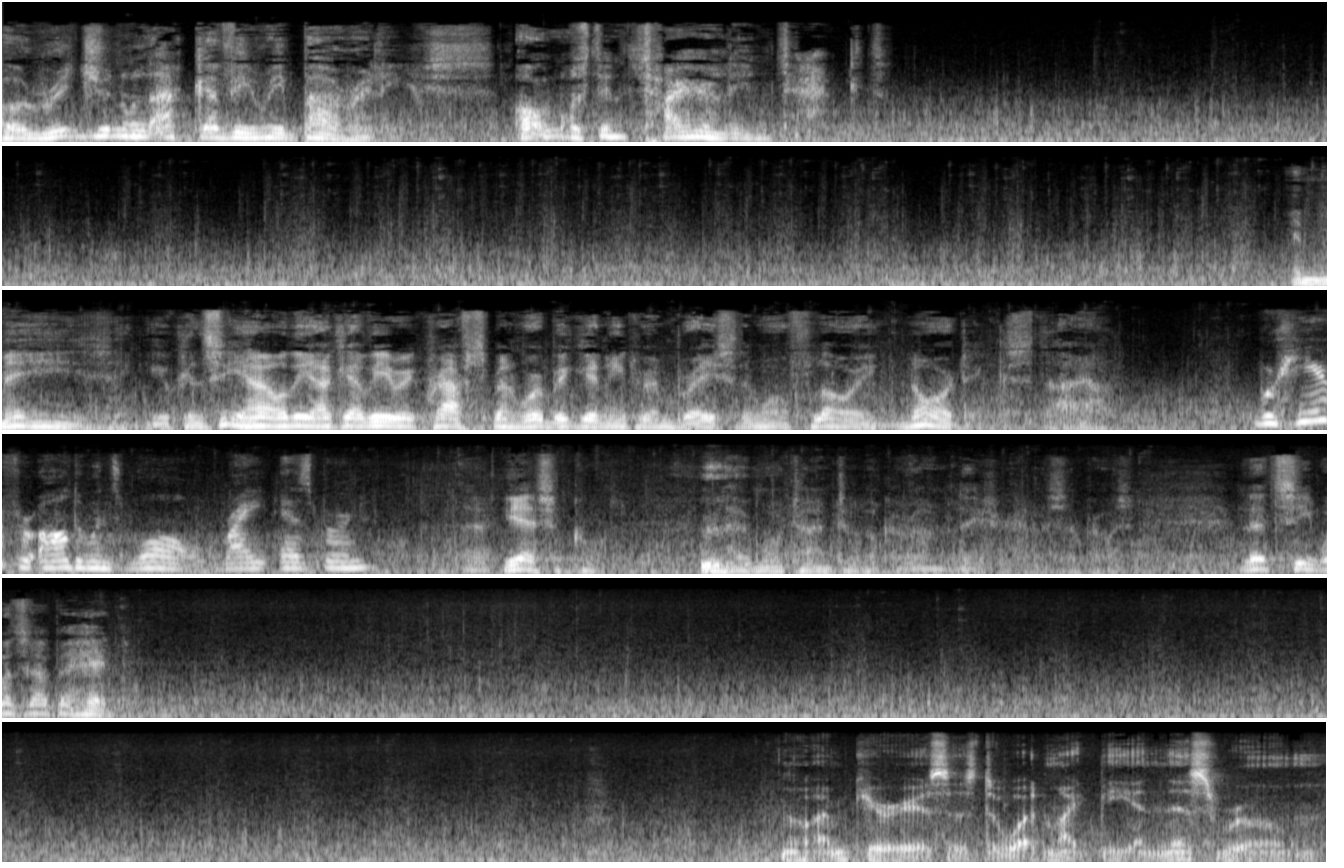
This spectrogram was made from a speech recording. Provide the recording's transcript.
Original Akaviri bas-reliefs, almost entirely intact. Amazing. You can see how the Akaviri craftsmen were beginning to embrace the more flowing Nordic style. We're here for Alduin's Wall, right, Esbern? Uh, yes, of course. We'll have more time to look around later, I suppose. Let's see what's up ahead. Oh, I'm curious as to what might be in this room.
